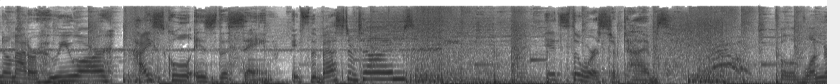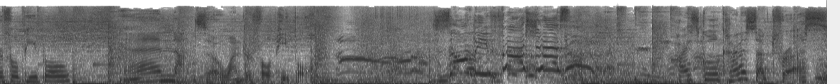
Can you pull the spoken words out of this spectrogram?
No matter who you are, high school is the same. It's the best of times, it's the worst of times. Full of wonderful people and not so wonderful people. Zombie fascist! High school kind of sucked for us.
